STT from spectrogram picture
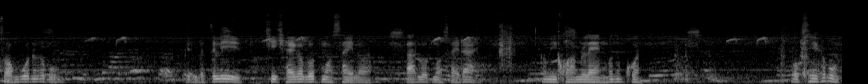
12โวลต์นะครับผม เป็นแบตเตอรี่ที่ใช้กับรถมอเตอร์ไซค์เราะตาร์ทรถมอเตอร์ไซค์ได้ ก็มีความแรงพอสมควร โอเคครับผม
